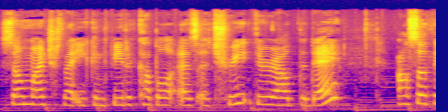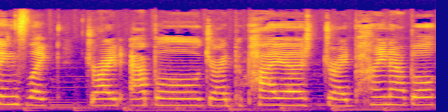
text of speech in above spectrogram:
so much that you can feed a couple as a treat throughout the day. Also things like dried apple, dried papaya, dried pineapple.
